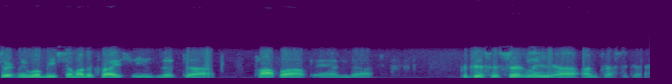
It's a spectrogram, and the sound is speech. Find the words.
certainly will be some other crises that uh, pop up, and uh, but this is certainly uh, unprecedented.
